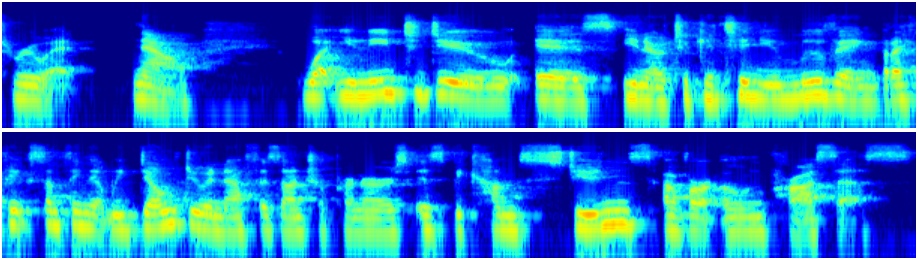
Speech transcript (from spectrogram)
through it. Now, what you need to do is, you know, to continue moving, but I think something that we don't do enough as entrepreneurs is become students of our own process.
